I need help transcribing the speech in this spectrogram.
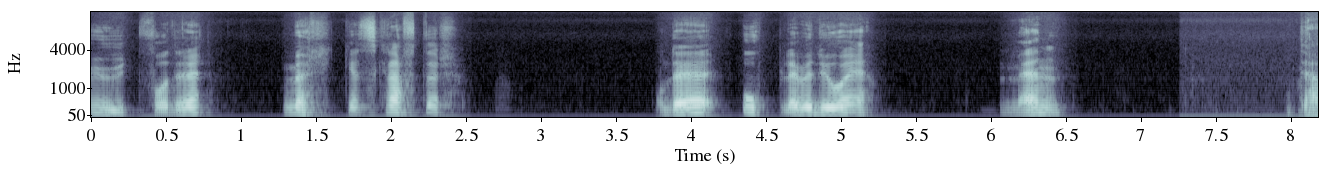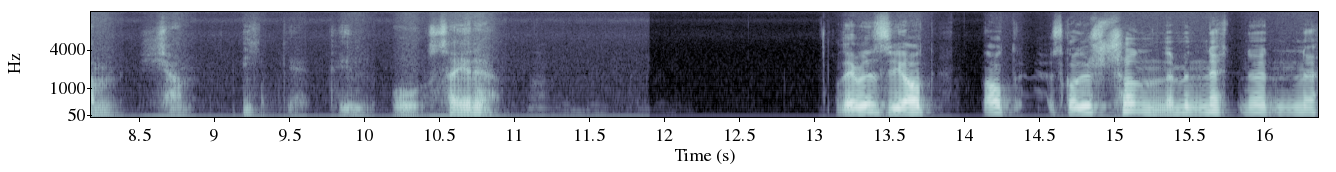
utfordrer mørkets krefter. Og det opplever du og jeg. Men de kommer ikke til å seire. Det vil si at, at skal du skjønne nø nø nø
